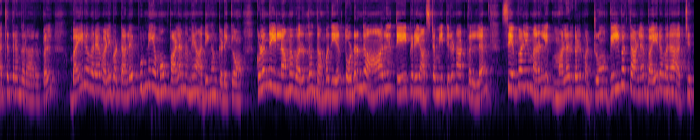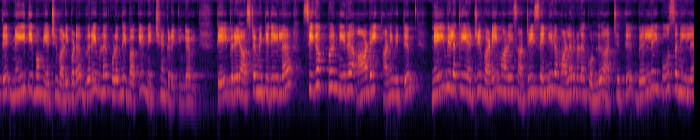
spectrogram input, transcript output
நட்சத்திரங்கிறார்கள் பைரவரை வழிபட்டாலே புண்ணியமும் பலனுமே அதிகம் கிடைக்கும். குழந்தை இல்லாமல் வருந்தும் தம்பதியர் தொடர்ந்து ஆறு தேய்பிறை அஷ்டமி திருநாட்களில் செவ்வழி மரளி மலர்கள் மற்றும் வில்வத்தால் பைரவரை அர்ச்சித்து நெய் தீபம் ஏற்றி வழிபட விரைவில் குழந்தை பாக்கியம் நிச்சயம் கிடைக்குங்க. தேய்பிறை அஷ்டமி திதியில் சிகப்பு நிற ஆடை அணிவித்து நெய் விளக்கு ஏற்றி வடைமாலை சாற்றி செந்நிற மலர்களை கொண்டு அர்ச்சித்து வெள்ளை பூசணியில்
